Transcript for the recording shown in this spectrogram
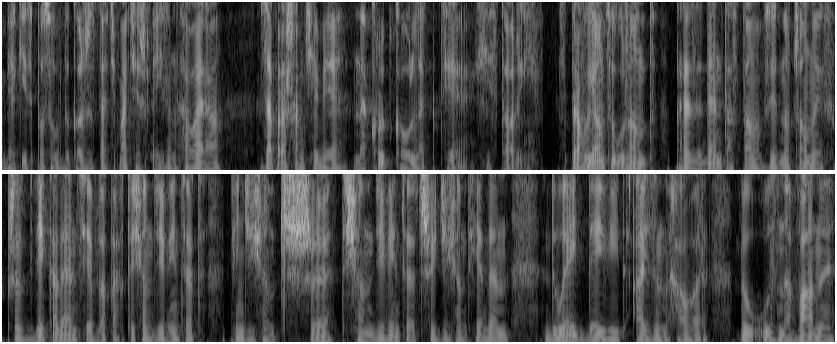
w jaki sposób wykorzystać macierz Eisenhowera, zapraszam Ciebie na krótką lekcję historii. Sprawujący urząd prezydenta Stanów Zjednoczonych przez dwie kadencje w latach 1953-1961 Dwight David Eisenhower był uznawany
